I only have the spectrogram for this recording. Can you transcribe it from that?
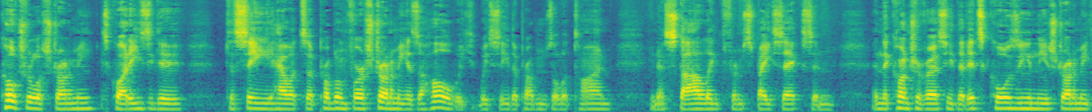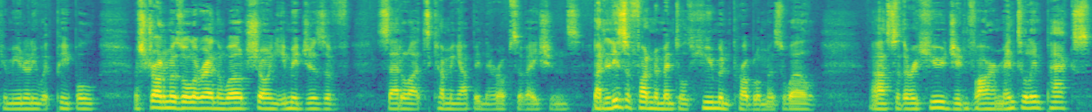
cultural astronomy. It's quite easy to to see how it's a problem for astronomy as a whole. We we see the problems all the time. You know, Starlink from SpaceX and and the controversy that it's causing in the astronomy community with people, astronomers all around the world showing images of satellites coming up in their observations. But it is a fundamental human problem as well. Uh, so there are huge environmental impacts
